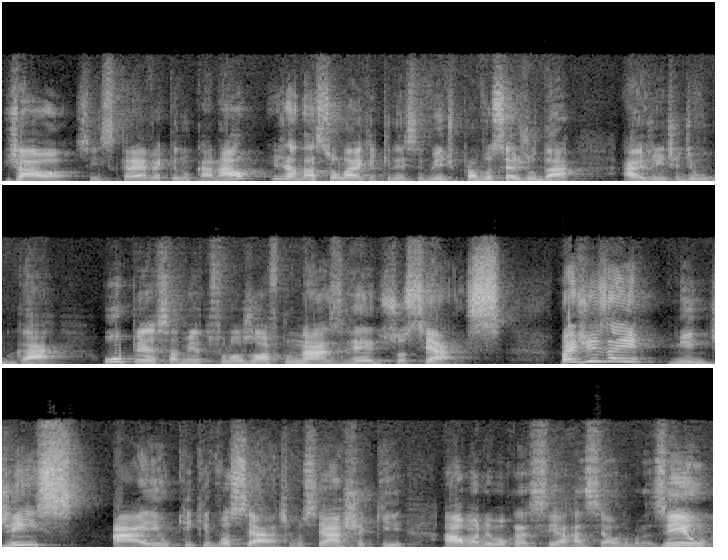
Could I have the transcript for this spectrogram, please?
já ó, se inscreve aqui no canal e já dá seu like aqui nesse vídeo para você ajudar a gente a divulgar o pensamento filosófico nas redes sociais. Mas diz aí, me diz aí o que, que você acha. Você acha que há uma democracia racial no Brasil?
